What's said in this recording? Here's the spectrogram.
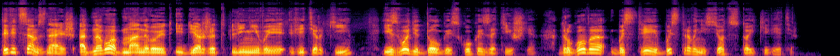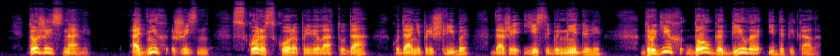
Ты ведь сам знаешь, одного обманывают и держат ленивые ветерки, изводит долгой скукой затишье, другого быстрее быстрого несет стойкий ветер. То же и с нами. Одних жизнь скоро-скоро привела туда, куда они пришли бы, даже если бы медлили, других долго била и допекала.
